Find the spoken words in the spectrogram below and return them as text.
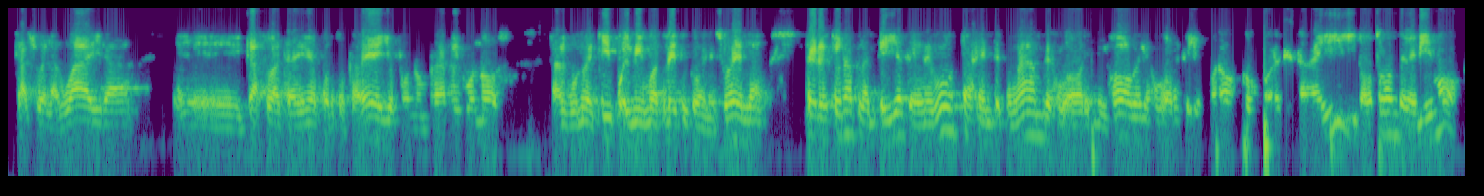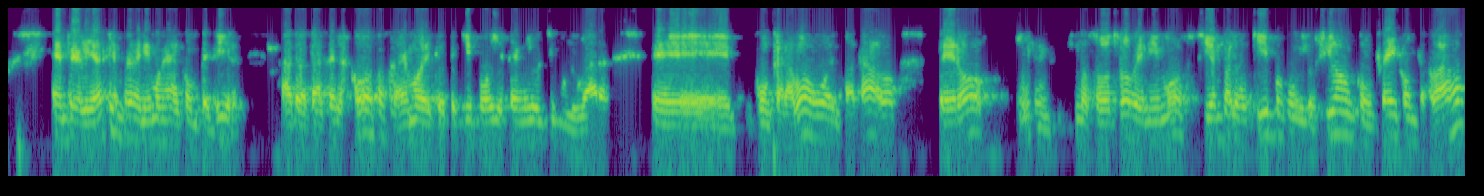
el caso de La Guaira, eh, el caso de Academia Puerto Cabello, por nombrar algunos algunos equipos, el mismo Atlético Venezuela, pero esto es una plantilla que me gusta, gente con hambre, jugadores muy jóvenes, jugadores que yo conozco, jugadores están ahí, y nosotros donde venimos, en realidad siempre venimos a competir, a tratar de las cosas, sabemos de que este equipo hoy está en el último lugar eh, con Carabobo, empatado, pero nosotros venimos siempre a los equipos con ilusión, con fe, con trabajo,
